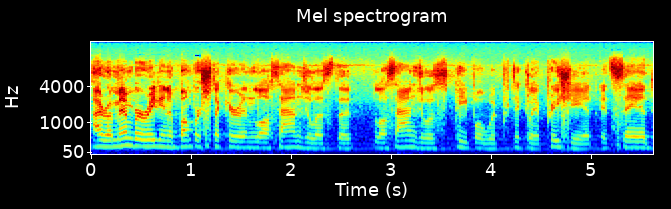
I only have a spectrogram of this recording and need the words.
I remember reading a bumper sticker in Los Angeles that Los Angeles people would particularly appreciate. It said,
